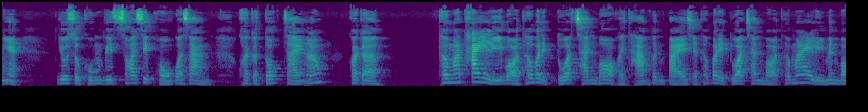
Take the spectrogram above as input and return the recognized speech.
เนี่ยอยู่สุขุมวิทซอย16ว่าซั่นข่อยก็ตกใจเอ้าข่อยก็ เธอมาไทยหลีบ่เธอบ่ได้ตัวฉันบ่ข่อยถามเพิ่นไปเสียเธอบ่ได้ตัวฉันบ่เธอไมาอีหลีมันบ่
